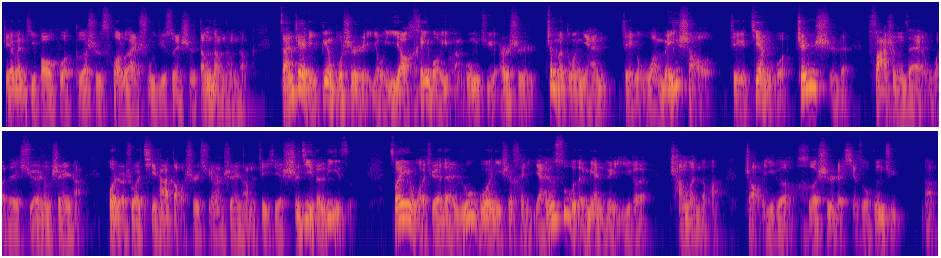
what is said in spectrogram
这些问题包括格式错乱、数据损失等等等等。咱这里并不是有意要黑某一款工具，而是这么多年，这个我没少这个见过真实的发生在我的学生身上，或者说其他导师学生身上的这些实际的例子。所以我觉得，如果你是很严肃的面对一个长文的话，找一个合适的写作工具啊，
